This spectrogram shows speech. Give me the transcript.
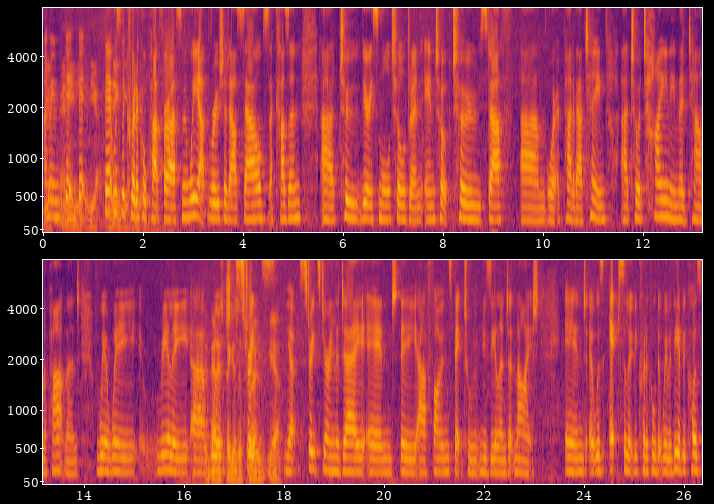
I yeah, mean, that, that, yeah, that was the critical part for us. I mean, we uprooted ourselves, a cousin, uh, two very small children, and took two staff um, or a part of our team uh, to a tiny midtown apartment where we really uh, worked the streets, yeah. yeah. streets during the day and the uh, phones back to New Zealand at night. And it was absolutely critical that we were there because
